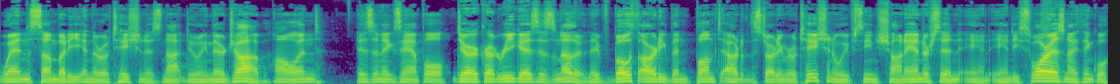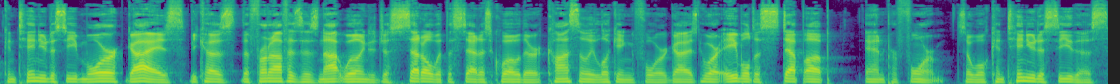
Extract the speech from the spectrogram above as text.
when somebody in the rotation is not doing their job. Holland is an example. Dereck Rodriguez is another. They've both already been bumped out of the starting rotation. We've seen Shaun Anderson and Andy Suarez, and I think we'll continue to see more guys because the front office is not willing to just settle with the status quo. They're constantly looking for guys who are able to step up and perform. So we'll continue to see this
